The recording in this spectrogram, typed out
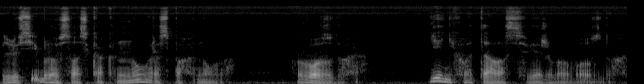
Люси бросилась к окну, распахнула. Воздуха. Ей не хватало свежего воздуха.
